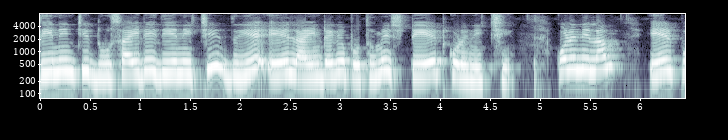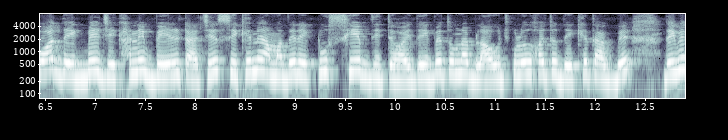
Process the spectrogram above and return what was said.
তিন ইঞ্চি দু সাইডেই দিয়ে নিচ্ছি, দিয়ে এই লাইনটাকে প্রথমে স্ট্রেট করে নিচ্ছি। করে নিলাম, এরপর দেখবে যেখানে বেল্ট আছে সেখানে আমাদের একটু শেপ দিতে হয়। দেখবে তোমরা ব্লাউজগুলো হয়তো দেখে থাকবে, দেখবে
